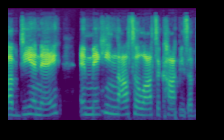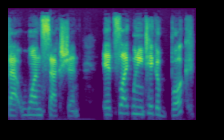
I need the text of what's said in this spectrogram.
of DNA and making lots and lots of copies of that one section. It's like when you take a book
